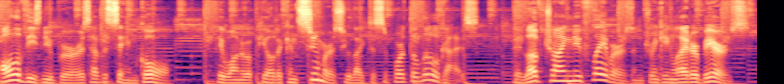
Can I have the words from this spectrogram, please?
All of these new brewers have the same goal. They want to appeal to consumers who like to support the little guys. They love trying new flavors and drinking lighter beers.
